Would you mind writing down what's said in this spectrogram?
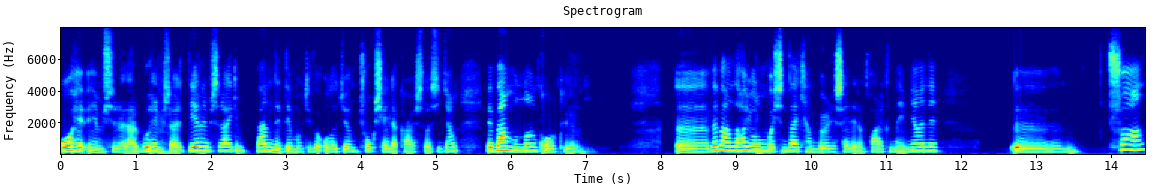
o hemşireler, bu hemşireler, diğer hemşireler gibi ben de demotive olacağım. Çok şeyle karşılaşacağım. Ve ben bundan korkuyorum. Ee, ve ben daha yolun başındayken böyle şeylerin farkındayım. Yani e, şu an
